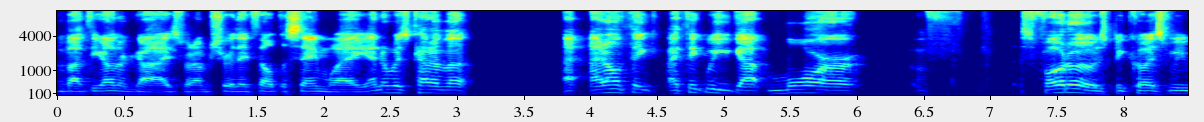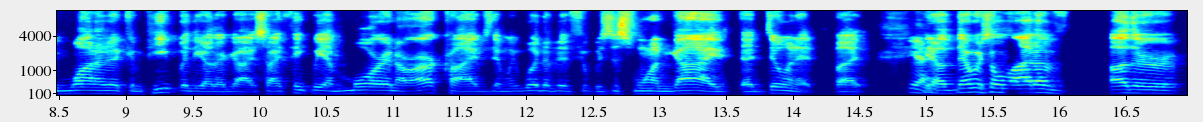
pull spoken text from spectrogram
about the other guys, but I'm sure they felt the same way. And it was kind of a. I don't think I think we got more photos because we wanted to compete with the other guys. So I think we have more in our archives than we would have if it was just one guy that doing it. But yeah. you know, there was a lot of other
